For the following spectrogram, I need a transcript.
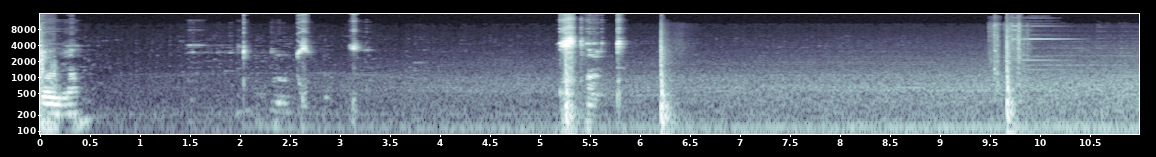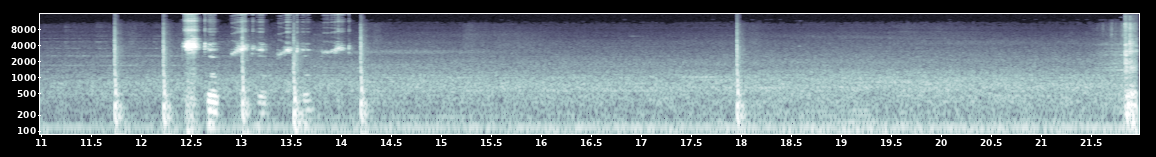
Program. Start. Stop, stop. stop. Bir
